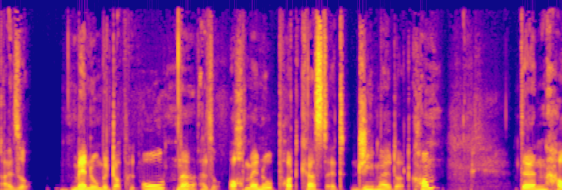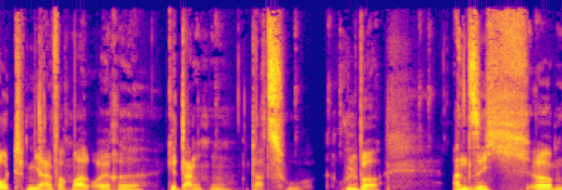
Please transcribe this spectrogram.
also Menno mit Doppel-O, ne? also ochmenopodcast at gmail.com. Dann haut mir einfach mal eure Gedanken dazu rüber an sich ähm,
